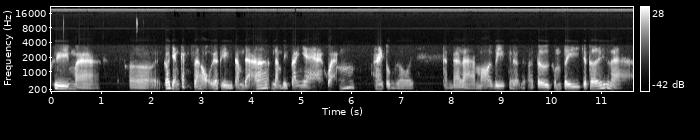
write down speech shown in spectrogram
khi mà uh, có giãn cách xã hội thì tâm đã làm việc tại nhà khoảng hai tuần rồi thành ra là mọi việc ờ, từ công ty cho tới là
